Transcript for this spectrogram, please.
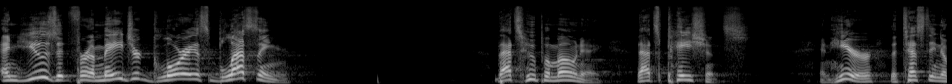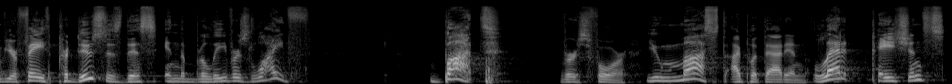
and use it for a major glorious blessing. That's hupomone. That's patience. And here, the testing of your faith produces this in the believer's life. But, verse 4, you must, I put that in, let patience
